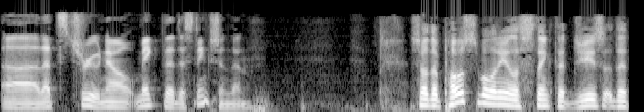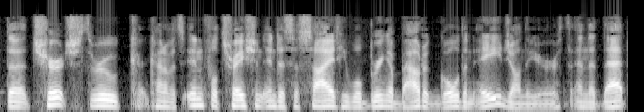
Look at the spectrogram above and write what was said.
Uh, that's true. Now, make the distinction then. So the post-millennialists think that Jesus, that the church, through kind of its infiltration into society, will bring about a golden age on the earth, and that that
